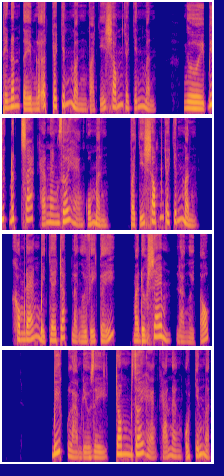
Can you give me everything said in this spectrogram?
thì nên tìm lợi ích cho chính mình và chỉ sống cho chính mình người biết đích xác khả năng giới hạn của mình và chỉ sống cho chính mình, không đáng bị chê trách là người vĩ kỷ, mà được xem là người tốt. Biết làm điều gì trong giới hạn khả năng của chính mình.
